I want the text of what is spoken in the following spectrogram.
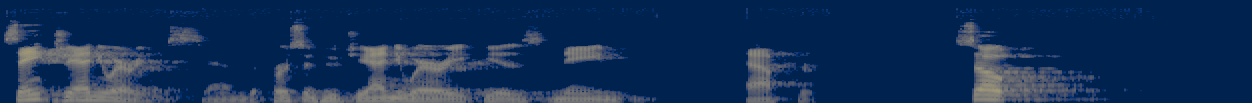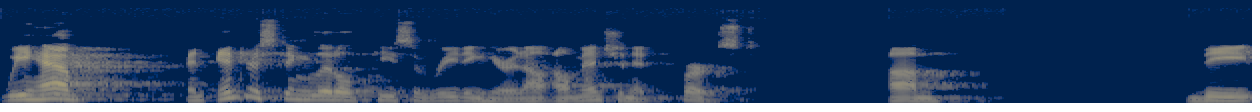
Saint Januarius, and the person who January is named after. So, we have an interesting little piece of reading here, and I'll, I'll mention it first. Um, the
